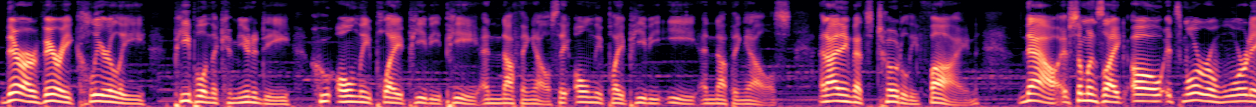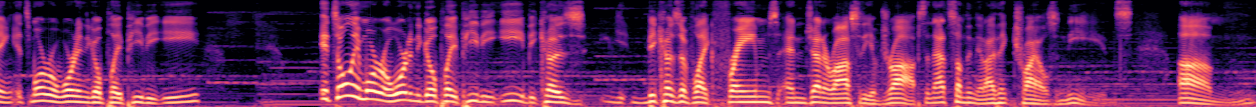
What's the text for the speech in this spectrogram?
There are very clearly people in the community who only play PvP and nothing else. They only play PvE and nothing else. And I think that's totally fine. Now, if someone's like, "Oh, it's more rewarding. It's more rewarding to go play PvE." It's only more rewarding to go play PvE because because of like frames and generosity of drops, and that's something that I think Trials needs. Um,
